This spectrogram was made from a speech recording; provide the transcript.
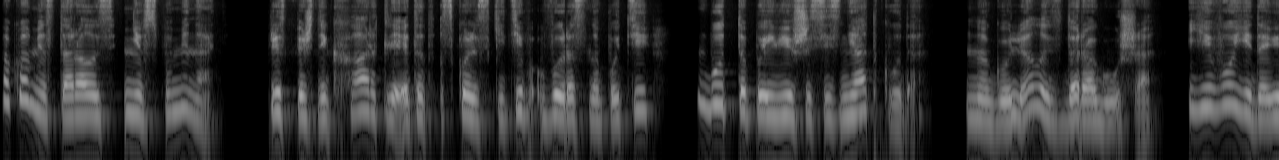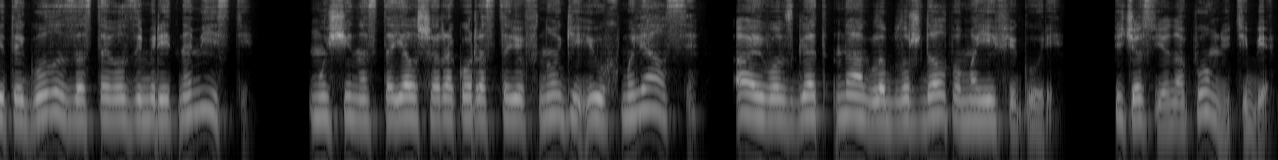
о ком я старалась не вспоминать. Приспешник Хартли, этот скользкий тип, вырос на пути, будто появившись из ниоткуда. Нагулялась дорогуша. Его ядовитый голос заставил замереть на месте. Мужчина стоял, широко расставив ноги и ухмылялся, а его взгляд нагло блуждал по моей фигуре. «Сейчас я напомню тебе,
